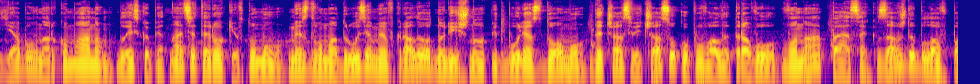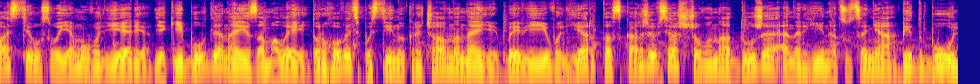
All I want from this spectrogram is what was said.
Я був наркоманом близько 15 років тому. Ми з двома друзями вкрали однорічного підбуля з дому, де час від часу купували траву. Вона, песик, завжди була в пасті у своєму вольєрі, який був для неї замалий. Торговець постійно кричав на неї, бив її вольєр та скаржився, що вона дуже енергійне цуценя. Підбуль,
